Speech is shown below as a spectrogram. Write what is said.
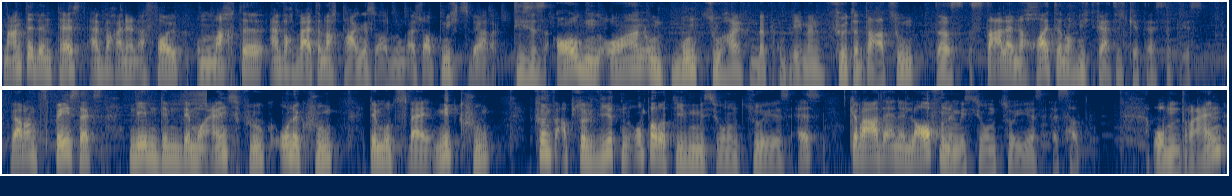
nannte den Test einfach einen Erfolg und machte einfach weiter nach Tagesordnung, als ob nichts wäre. Dieses Augen, Ohren und Mund zuhalten bei Problemen führte dazu, dass Starliner heute noch nicht fertig getestet ist. Während SpaceX neben dem Demo 1 Flug ohne Crew, Demo 2 mit Crew, fünf absolvierten operativen Missionen zur ISS gerade eine laufende Mission zur ISS hat. Obendrein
